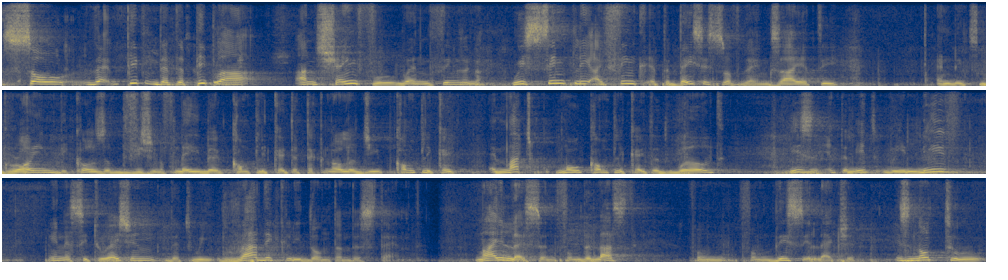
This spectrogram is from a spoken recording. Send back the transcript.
so that, people, that the people are unshameful when things are. We simply, I think, at the basis of the anxiety, and it's growing because of division of labor, complicated technology, complicated, a much more complicated world, is mid we live in a situation that we radically don't understand. My lesson from the last, from, from this election, is not to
